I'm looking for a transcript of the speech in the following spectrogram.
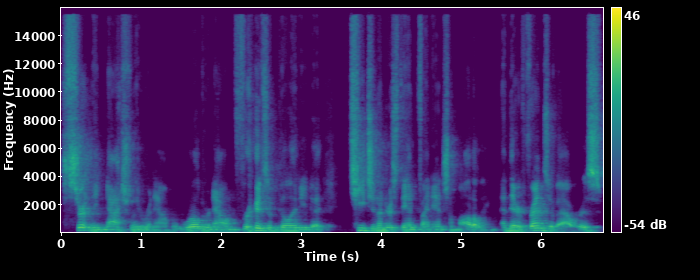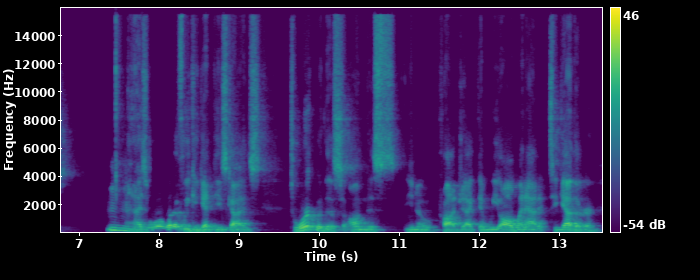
certainly nationally renowned, but world renowned for his ability to teach and understand financial modeling. And they're friends of ours. Mm-hmm. And I said, well, what if we could get these guys to work with us on this, you know, project? And we all went at it together.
